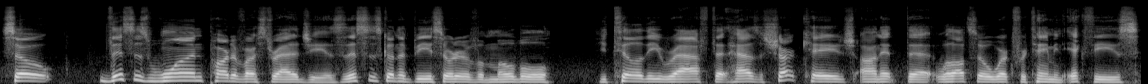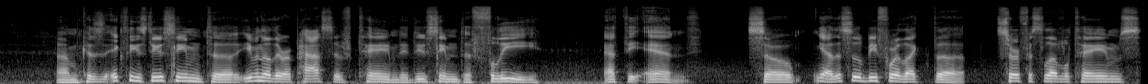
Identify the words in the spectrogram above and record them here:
So this is one part of our strategy. Is this is going to be sort of a mobile utility raft that has a shark cage on it that will also work for taming ichthyes. Because ichthyes do seem to, even though they're a passive tame, they do seem to flee at the end. So yeah, this will be for like the surface level tames.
